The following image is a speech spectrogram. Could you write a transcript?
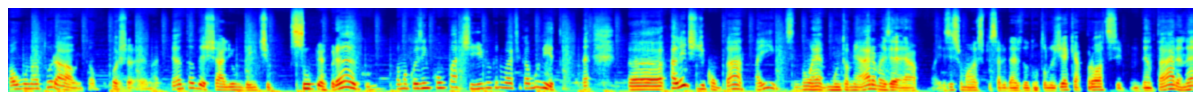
algo natural. Então, poxa, é, não adianta deixar ali um dente super branco, é uma coisa incompatível que não vai ficar bonito. Né? Ah, a lente de contato, aí assim, não é muito a minha área, mas é a- existe uma especialidade da odontologia que é a prótese dentária, né?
